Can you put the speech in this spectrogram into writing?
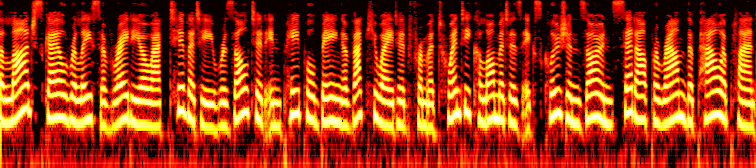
The large-scale release of radioactivity resulted in people being evacuated from a 20 km exclusion zone set up around the power plant,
